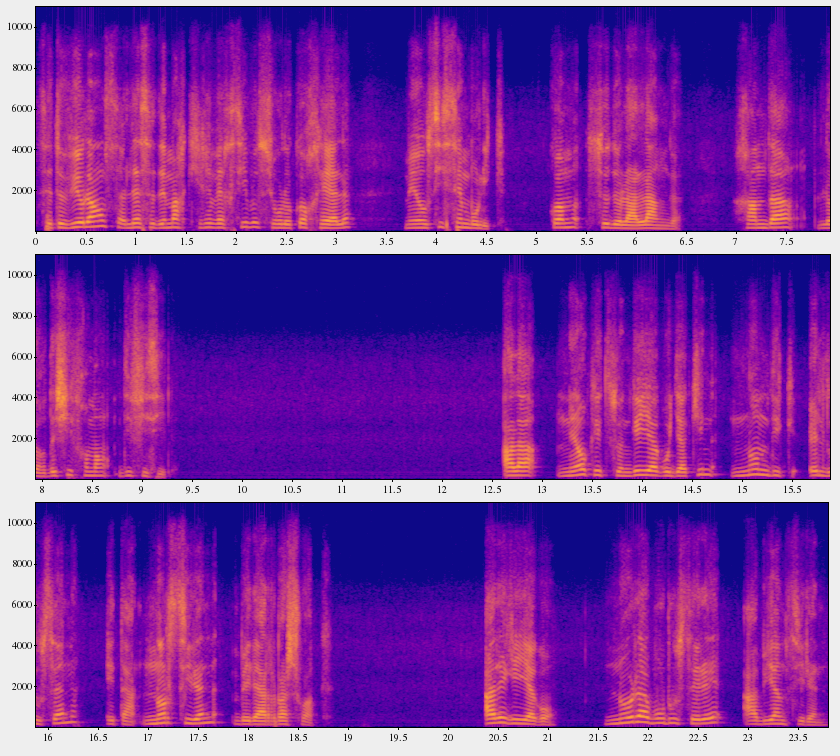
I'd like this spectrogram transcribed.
Cette violence laisse des marques irréversibles sur le corps réel, mais aussi symboliques, comme ceux de la langue, rendant leur déchiffrement difficile. Hala, neok etzuen gehiago jakin nondik heldu zen eta nor ziren bere arbasoak. Are gehiago, nora buruz ere abian ziren.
